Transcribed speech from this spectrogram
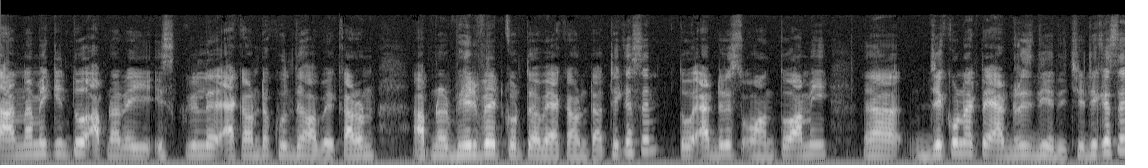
তার নামে কিন্তু আপনার এই স্ক্রিলের অ্যাকাউন্টটা খুলতে হবে। কারণ আপনার ভেরিফাইড করতে হবে অ্যাকাউন্টটা ঠিক আছে? তো অ্যাড্রেস ওয়ান তো আমি যে কোনো একটা অ্যাড্রেস দিয়ে দিচ্ছি, ঠিক আছে?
